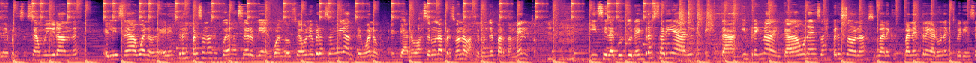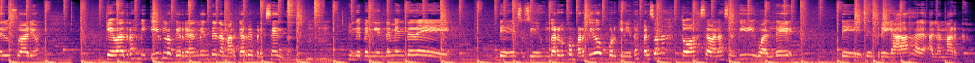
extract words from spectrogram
la empresa sea muy grande. Él dice, ah, bueno, eres tres personas que puedes hacer bien. Cuando sea una empresa gigante, bueno, ya no va a ser una persona, va a ser un departamento. Y si la cultura empresarial está impregnada en cada una de esas personas, van a, entregar una experiencia de usuario que va a transmitir lo que realmente la marca representa. Independientemente de, de eso, si es un cargo compartido por 500 personas, todas se van a sentir igual de de, entregadas a, la marca.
